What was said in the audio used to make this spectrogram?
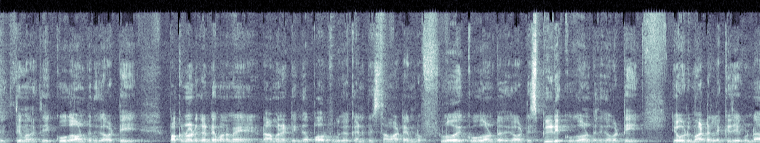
శక్తి మనకి ఎక్కువగా ఉంటుంది కాబట్టి పక్కనోడి కంటే మనమే డామినేటింగ్గా పవర్ఫుల్గా కనిపిస్తాం. ఆ టైంలో ఫ్లో ఎక్కువగా ఉంటుంది కాబట్టి స్పీడ్ ఎక్కువగా ఉంటుంది కాబట్టి ఎవడి మాట లెక్క చేయకుండా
